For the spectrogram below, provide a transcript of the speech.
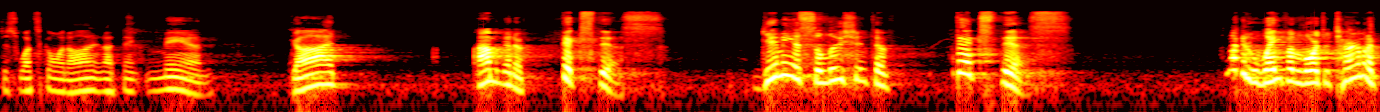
just what's going on. And I think, man, God, I'm going to fix this. Give me a solution to fix this. I'm not going to wait for the Lord's return. I'm going to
